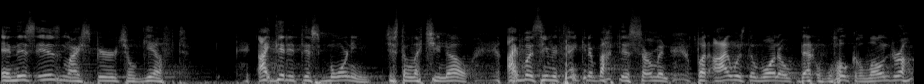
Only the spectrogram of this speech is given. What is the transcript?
And this is my spiritual gift. I did it this morning, just to let you know. I wasn't even thinking about this sermon, but I was the one that awoke Alondra.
